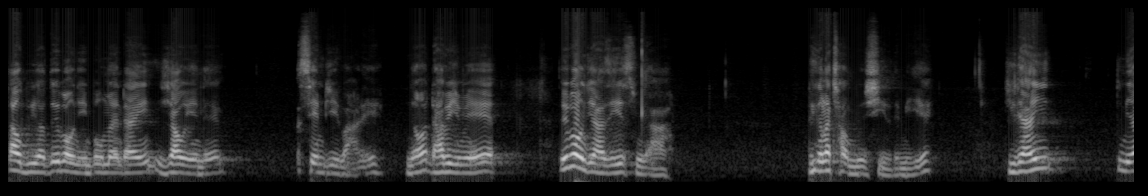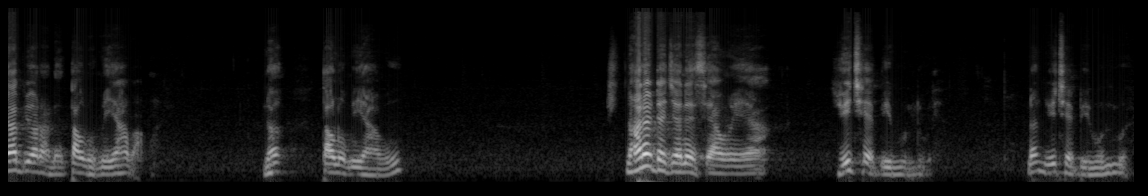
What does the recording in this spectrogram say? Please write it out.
တောက်ပြီးတော့သွေးပေါင်ကြီးပုံမှန်တိုင်းရောက်ရင်လည်းအဆင်ပြေပါတယ်နော်ဒါပေမဲ့သွေးပေါင်ကြားစီဆိုတာဒီကနေ့6မျိုးရှိတယ်တမီးရေဒီတိုင်းသူများပြောတာလည်းတောက်လို့မရပါဘူးနော်တောက်လို့မရဘူးနားတဲ့တက်ကြတဲ့ဆရာဝန်ကရွေးချယ်ပေးဖို့လိုတယ်နော်ရွေးချယ်ပေးဖို့လိုတယ်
